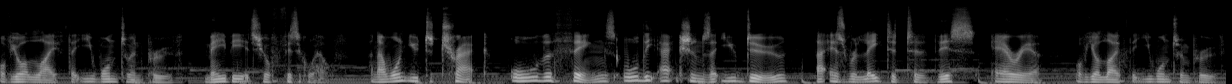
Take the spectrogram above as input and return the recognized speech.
of your life that you want to improve. Maybe it's your physical health. And I want you to track all the things, all the actions that you do that is related to this area of your life that you want to improve.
